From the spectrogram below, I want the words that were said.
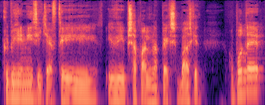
και του γεννήθηκε αυτή η δίψα πάλι να παίξει μπάσκετ. Οπότε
